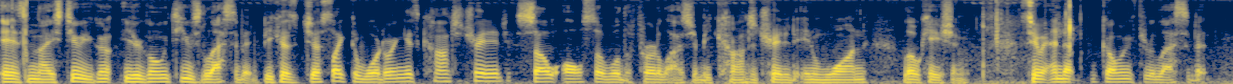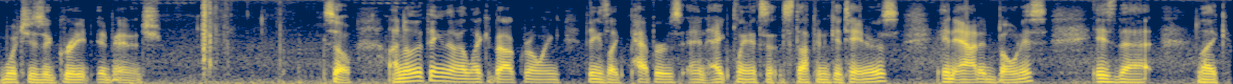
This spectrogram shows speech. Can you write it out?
is nice too. You're, going to use less of it because just like the watering is concentrated, so also will the fertilizer be concentrated in one location. So you end up going through less of it, which is a great advantage. So another thing that I like about growing things like peppers and eggplants and stuff in containers, an added bonus, is that like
